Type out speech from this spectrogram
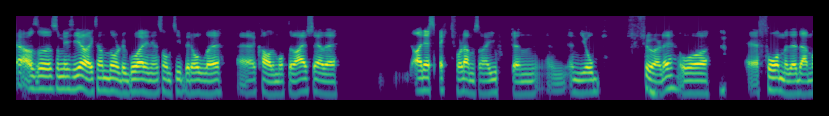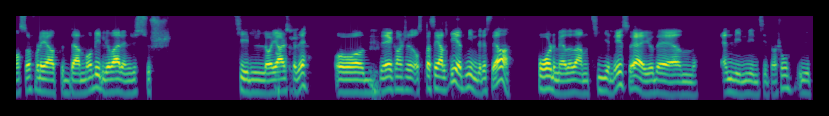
ja, altså Som jeg sier, når du går inn i en sånn type rolle, eh, hva det måtte være, så er det av respekt for dem som har gjort en, en, en jobb før det, og eh, få med det dem også. fordi at dem vil jo være en ressurs til å hjelpe dem. Og det er kanskje, og spesielt i et mindre sted, da. Får du med deg dem tidlig, så er jo det en, en vinn-vinn-situasjon. Ut,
